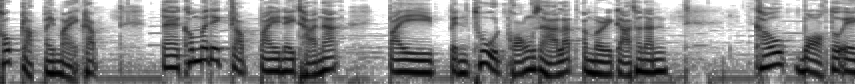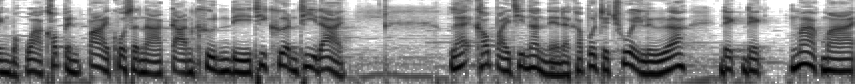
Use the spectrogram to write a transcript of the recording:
เขากลับไปใหม่ครับ แต่เขาไม่ได้กลับไปในฐานะไปเป็นทูตของสหรัฐอเมริกาเท่านั้น เขาบอกตัวเองบอกว่าเขาเป็นป้ายโฆษณาการคืนดีที่เคลื่อนที่ได้ และเขาไปที่นั่นเนี่ยนะครับเพื่อจะช่วยเหลือเด็กๆมากมาย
